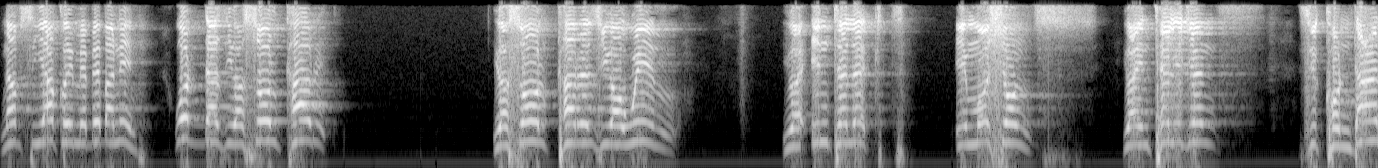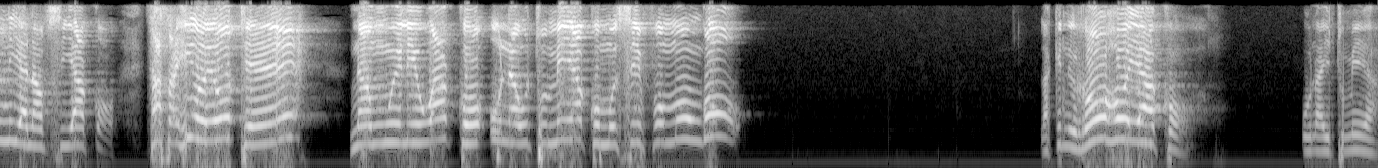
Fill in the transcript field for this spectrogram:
nafsi yako imebeba nini? What does your soul carry? Your soul carries your will your intellect emotions your intelligence ziko ndani ya nafsi yako. Sasa hiyo yote na mwili wako unautumia kumsifu mungu. Lakini roho yako unaitumia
